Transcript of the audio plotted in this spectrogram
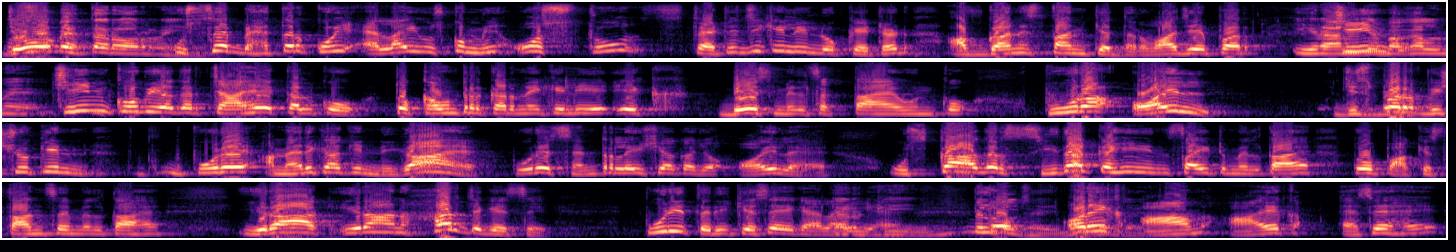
जो बेहतर और नहीं उससे बेहतर कोई एलाई उसको वो स्ट्रेटेजिकली लोकेटेड अफ़गानिस्तान के दरवाजे पर। ईरान के बगल में। चीन को भी अगर चाहे कल को तो काउंटर करने के लिए एक बेस मिल सकता है उनको। पूरा ऑयल जिस पर विश्व की पूरे अमेरिका की निगाह है पूरे सेंट्रल एशिया का जो ऑयल है उसका अगर सीधा कहीं इंसाइट मिलता है तो पाकिस्तान से मिलता है। इराक ईरान हर जगह से पूरी तरीके से एक एल आई है। बिल्कुल तो- और एक आम एक ऐसे है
